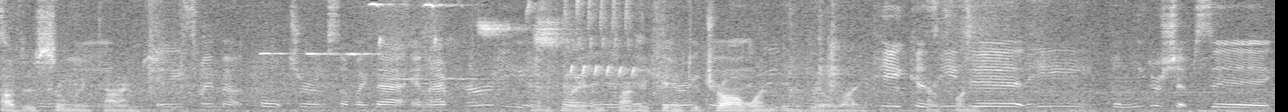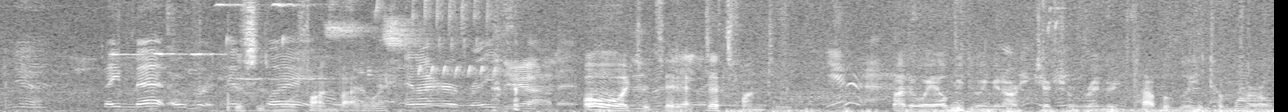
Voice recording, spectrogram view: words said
houses so many times. and he's talking about culture and stuff like that. And I've heard he is And here like, I'm finally getting to draw good. one in real life. Because Kinda he funny. did, he, the leadership sig, he, they met over at his This is more fun, by the way. And I heard raves Yeah. about it. Oh, I should say that. That's fun too. Yeah. By the way, I'll be doing an architectural rendering probably tomorrow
